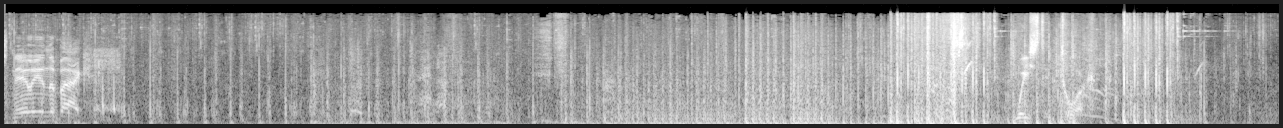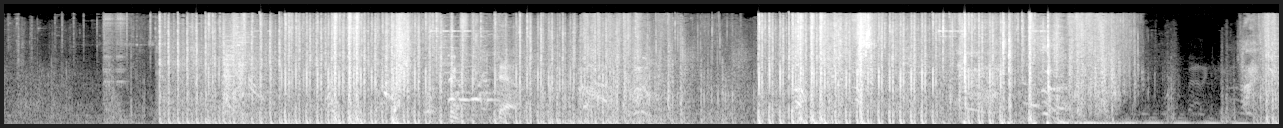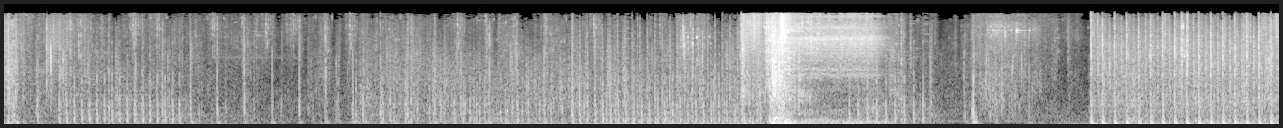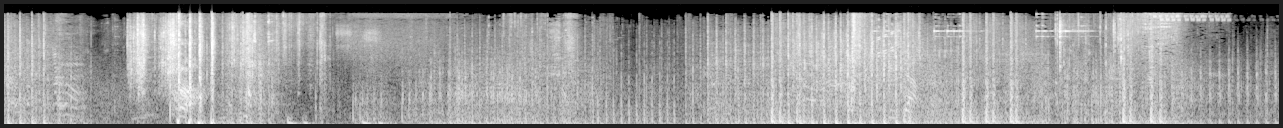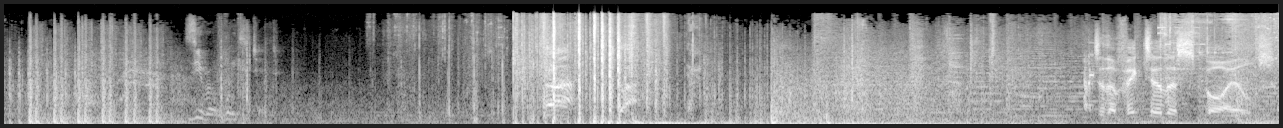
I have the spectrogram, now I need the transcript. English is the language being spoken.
It's nearly in the bag. Wasted torque. To the victor, the spoils.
